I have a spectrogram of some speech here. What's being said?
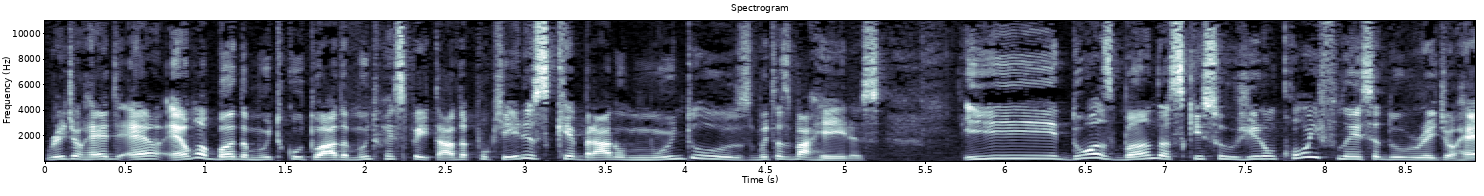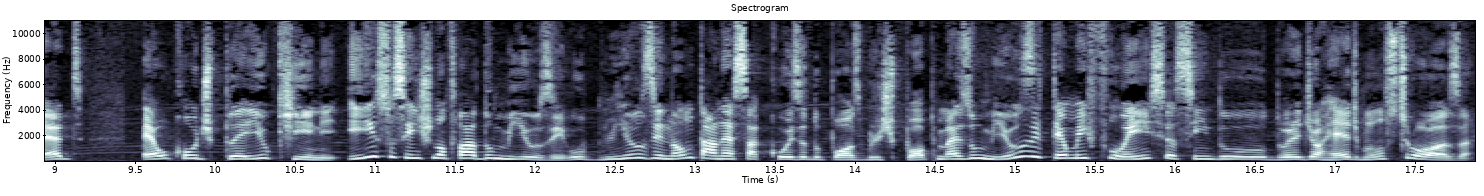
Radiohead é, é uma banda muito cultuada, muito respeitada, porque eles quebraram muitos, muitas barreiras. E duas bandas que surgiram com influência do Radiohead é o Coldplay e o Kine. Isso se a gente não falar do Muse. O Muse não tá nessa coisa do pós-Britpop, mas o Muse tem uma influência, assim, do, do Radiohead monstruosa.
